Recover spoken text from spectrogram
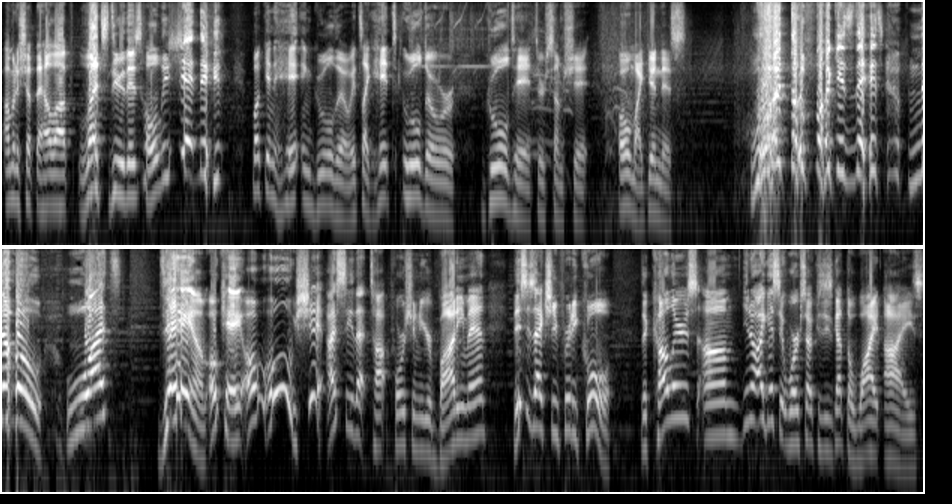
I'm going to shut the hell up. Let's do this. Holy shit, dude. fucking hit and Guldo. It's like hit Uldo or Gould hit or some shit. Oh my goodness. What the fuck is this? No! What? Damn! Okay. Oh, oh, shit. I see that top portion of your body, man. This is actually pretty cool. The colors, um, you know, I guess it works out because he's got the white eyes,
